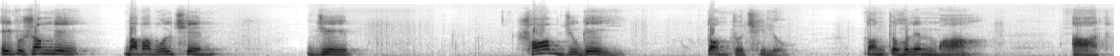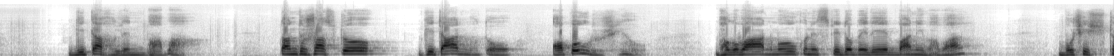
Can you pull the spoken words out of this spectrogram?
এই প্রসঙ্গে বাবা বলছেন যে সব যুগেই তন্ত্র ছিল। তন্ত্র হলেন মা আর গীতা হলেন বাবা। তন্ত্রশাস্ত্র গীতার মতো অপৌরুষেয় ভগবান মুখ নিঃসৃত বেদের বাণী বাবা। বশিষ্ঠ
